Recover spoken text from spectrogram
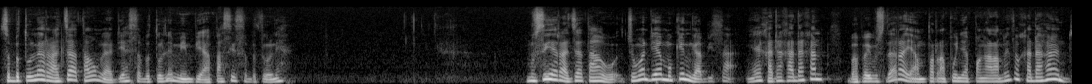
Sebetulnya raja tahu nggak dia sebetulnya mimpi apa sih sebetulnya? Mestinya raja tahu, cuma dia mungkin nggak bisa. Ya kadang-kadang kan bapak ibu saudara yang pernah punya pengalaman itu kadang-kadang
